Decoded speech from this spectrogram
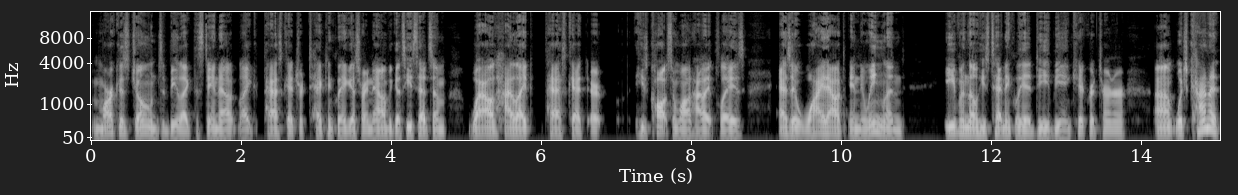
Marcus Jones would be like the standout like pass catcher technically, I guess, right now because he's had some wild highlight pass catch or he's caught some wild highlight plays as a wideout in New England, even though he's technically a DB and kick returner, um, which kind of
